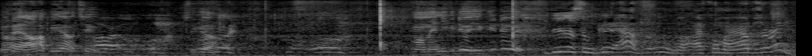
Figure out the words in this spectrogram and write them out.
Go ahead. I'll help you out too. All right. So go. Oh, oh, oh. Come on, man. You can do it. You can do it. These are some good abs. Ooh, I feel my abs are in.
